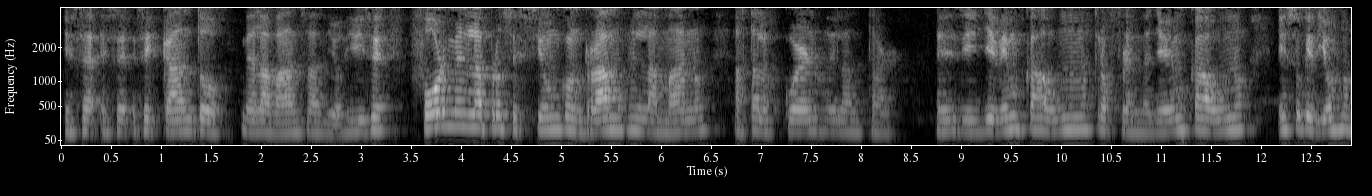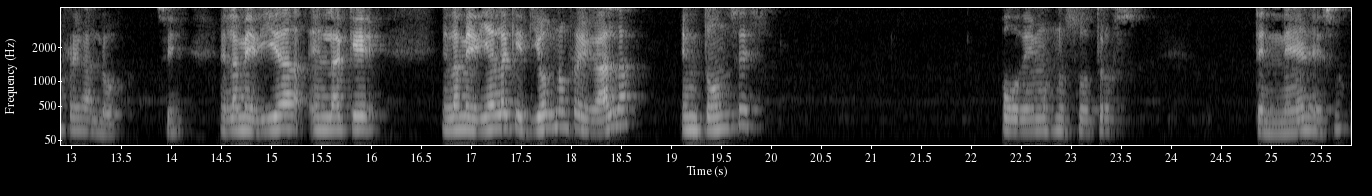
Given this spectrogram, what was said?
ese, ese canto de alabanza a Dios. Y dice, formen la procesión con ramos en la mano hasta los cuernos del altar. Es decir, llevemos cada uno nuestra ofrenda, llevemos cada uno eso que Dios nos regaló, ¿sí? En la medida en la que en la medida en la que Dios nos regala, entonces podemos nosotros tener eso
